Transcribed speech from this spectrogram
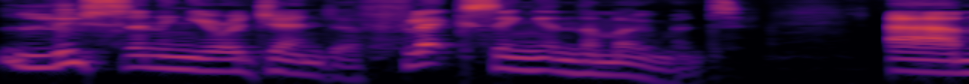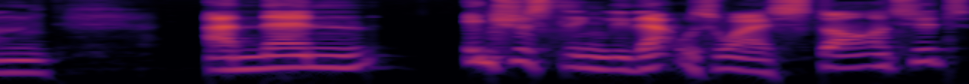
loosening your agenda, flexing in the moment. Um, and then, interestingly, that was where I started.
